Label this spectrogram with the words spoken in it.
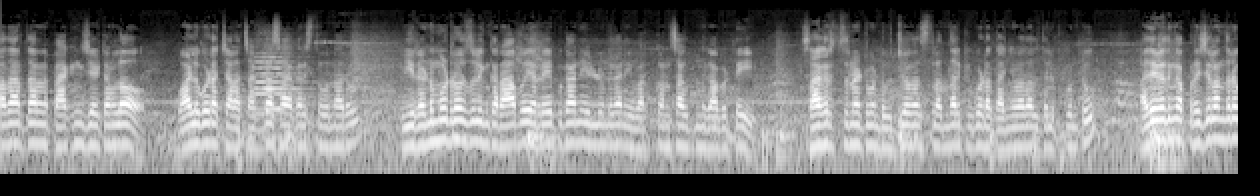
పదార్థాలను ప్యాకింగ్ చేయడంలో వాళ్ళు కూడా చాలా చక్కగా సహకరిస్తూ ఉన్నారు. ఈ రెండు మూడు రోజులు ఇంకా రాబోయే రేపు కానీ ఎల్లుండి కానీ ఈ వర్క్ కొనసాగుతుంది కాబట్టి సహకరిస్తున్నటువంటి ఉద్యోగస్తులందరికీ కూడా ధన్యవాదాలు తెలుపుకుంటూ అదేవిధంగా ప్రజలందరూ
